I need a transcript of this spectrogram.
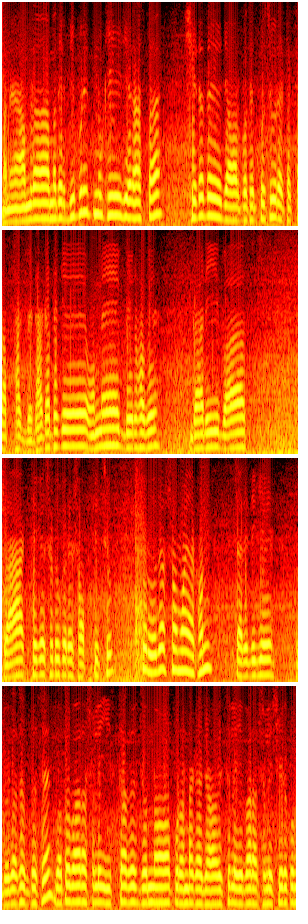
মানে আমরা আমাদের বিপরীতমুখী যে রাস্তা, সেটাতে যাওয়ার পথে প্রচুর একটা চাপ থাকবে। ঢাকা থেকে অনেক বের হবে, গাড়ি, বাস, ট্রাক থেকে শুরু করে সব কিছু তো রোজার সময় এখন চারিদিকে রোজা চলতেছে। গতবার আসলে ইফতারের জন্য পুরান ঢাকায় যাওয়া হয়েছিল, এবার আসলে সেরকম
